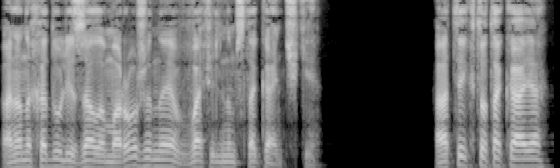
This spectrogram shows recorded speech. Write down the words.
она на ходу лизала мороженое в вафельном стаканчике. «А ты кто такая?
